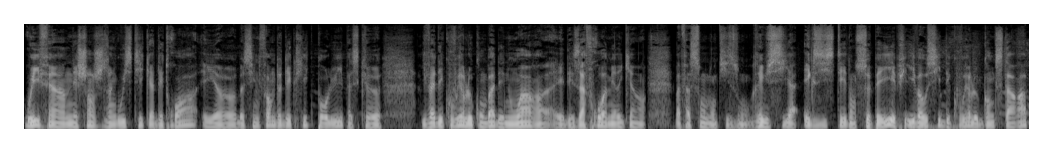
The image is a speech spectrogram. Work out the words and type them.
Oui, il fait un échange linguistique à Détroit et euh, bah, c'est une forme de déclic pour lui parce que il va découvrir le combat des Noirs et des Afro-Américains, la façon dont ils ont réussi à exister dans ce pays et puis il va aussi découvrir le gangsta rap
